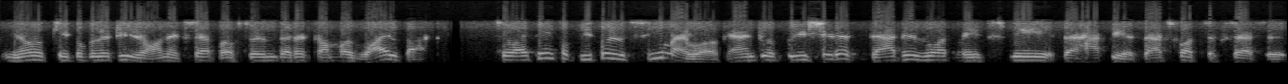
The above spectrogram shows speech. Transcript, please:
you know, capabilities on except a film that had come a while back. So I think for people to see my work and to appreciate it, that is what makes me the happiest. That's what success is.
